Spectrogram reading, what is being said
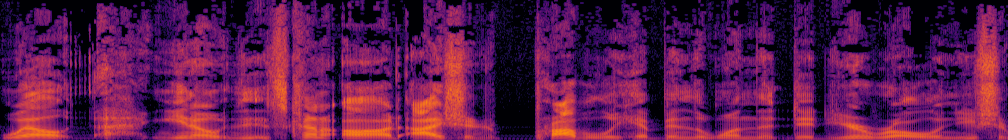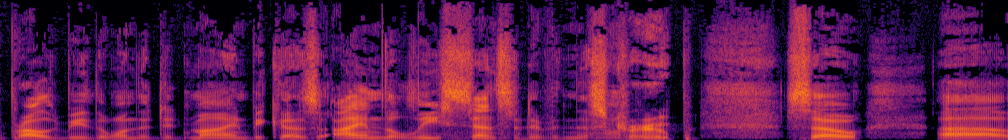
Well, you know, it's kind of odd. I should probably have been the one that did your role, and you should probably be the one that did mine because I am the least sensitive in this group. So, uh,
